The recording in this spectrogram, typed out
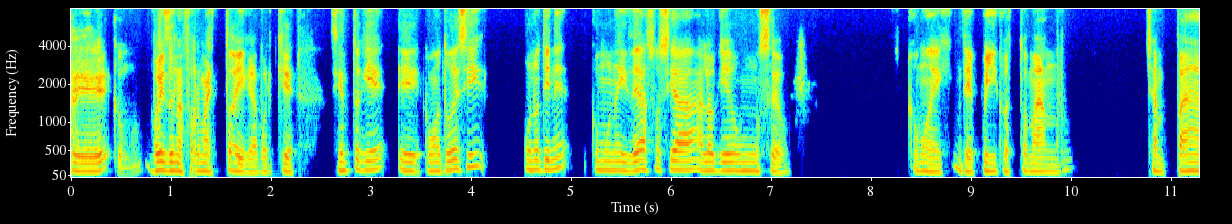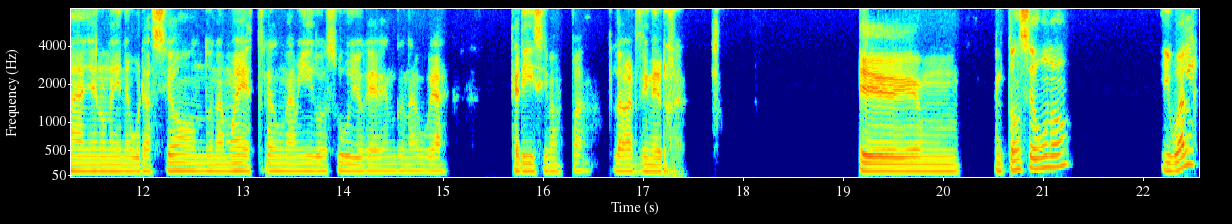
Eh, voy de una forma estoica, porque siento que, eh, como tú decís, uno tiene como una idea asociada a lo que es un museo. Como de, de cuicos tomando champaña en una inauguración de una muestra de un amigo suyo que vende una weá carísima para lavar dinero. Em, entonces uno, igual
